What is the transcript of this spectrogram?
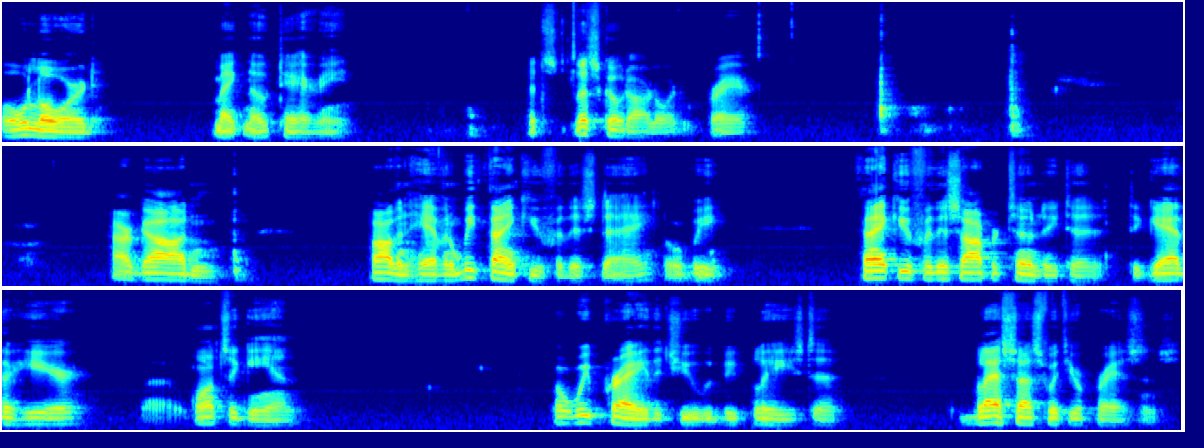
O Lord, make no tarrying. Let's, let's go to our Lord in prayer. Our God and Father in heaven, we thank you for this day. Lord, we thank you for this opportunity to, to gather here uh, once again. Lord, we pray that you would be pleased to bless us with your presence.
